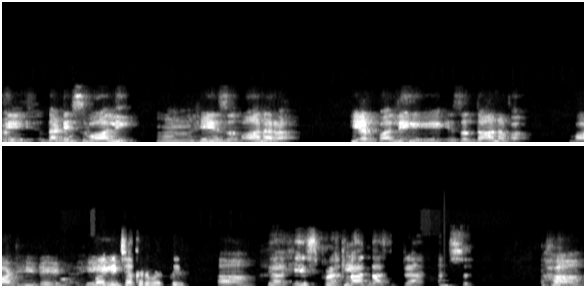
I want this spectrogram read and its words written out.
See, that is Vali. Mm, he is a Vanara. Here, Bali is a Danava. What he did, he. Bali Chakravarti. Ah. Yeah, he is Prahlada's grandson. Huh.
